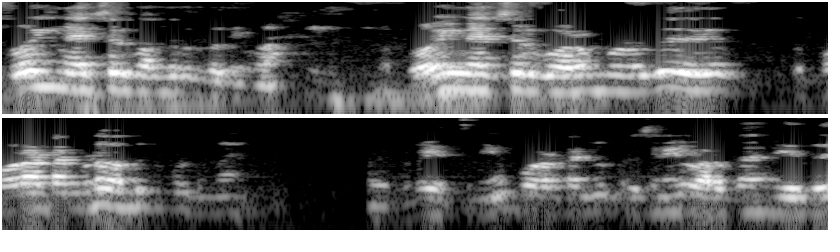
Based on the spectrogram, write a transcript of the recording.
ஃப்ளோயிங் நேச்சருக்கு வந்துருக்கு பாத்தீங்களா ஃப்ளோயிங் நேச்சருக்கு வரும்பொழுது போராட்டம் கூட வந்துட்டு போட்டுமே. அதுக்கப்புறம் எத்தனையோ போராட்டங்கள் பிரச்சனைகள் வரதான் செய்யுது.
